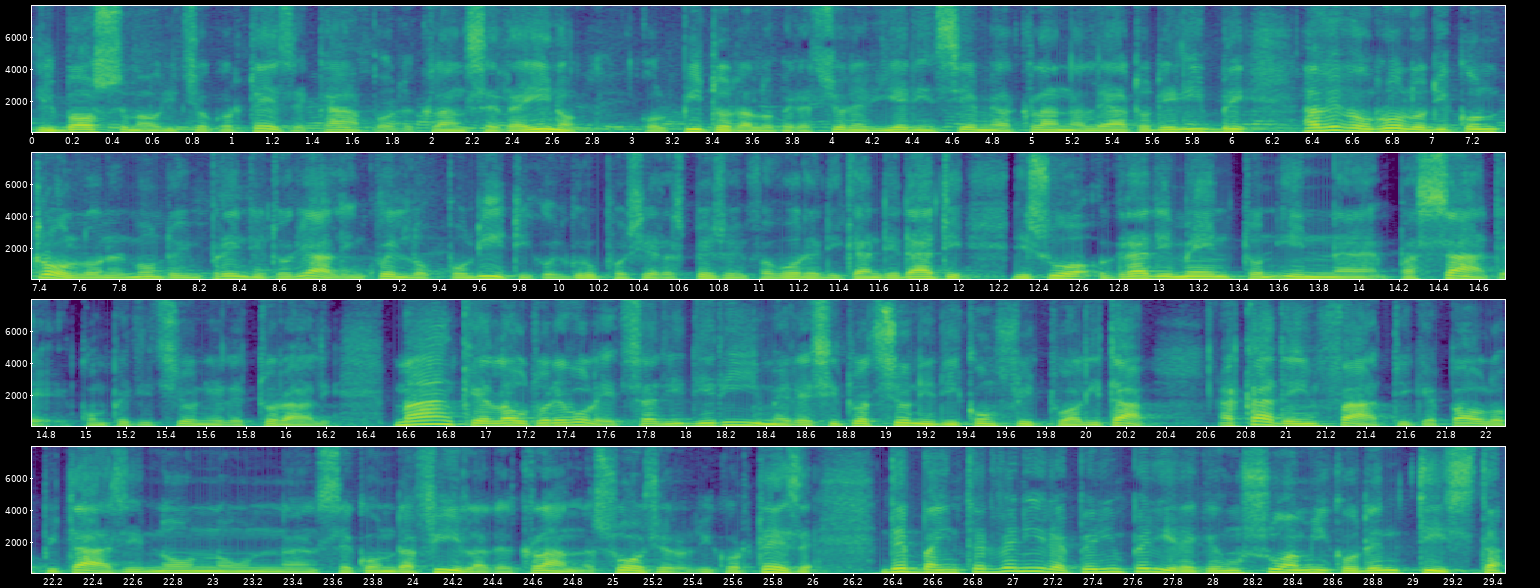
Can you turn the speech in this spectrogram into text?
Il boss Maurizio Cortese, capo del clan Serraino, colpito dall'operazione di ieri insieme al clan alleato dei libri, aveva un ruolo di controllo nel mondo imprenditoriale, in quello politico. Il gruppo si era speso in favore di candidati di suo gradimento in passate competizioni elettorali, ma anche l'autorevolezza di dirimere situazioni di conflittualità. Accade infatti che Paolo Pitasi, non un seconda fila del clan, suocero di Cortese, debba intervenire per impedire che un suo amico dentista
